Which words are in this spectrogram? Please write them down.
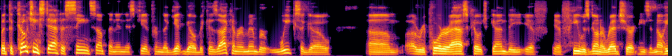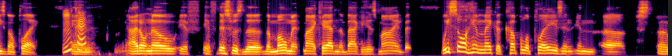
but the coaching staff has seen something in this kid from the get go because I can remember weeks ago um, a reporter asked Coach Gundy if if he was going to redshirt, and he said no, he's going to play. Okay. And I don't know if if this was the the moment Mike had in the back of his mind, but we saw him make a couple of plays in in uh, uh,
